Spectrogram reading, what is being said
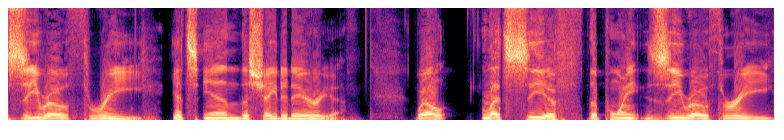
0, 3. It's in the shaded area. Well, let's see if the point 0, 3,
